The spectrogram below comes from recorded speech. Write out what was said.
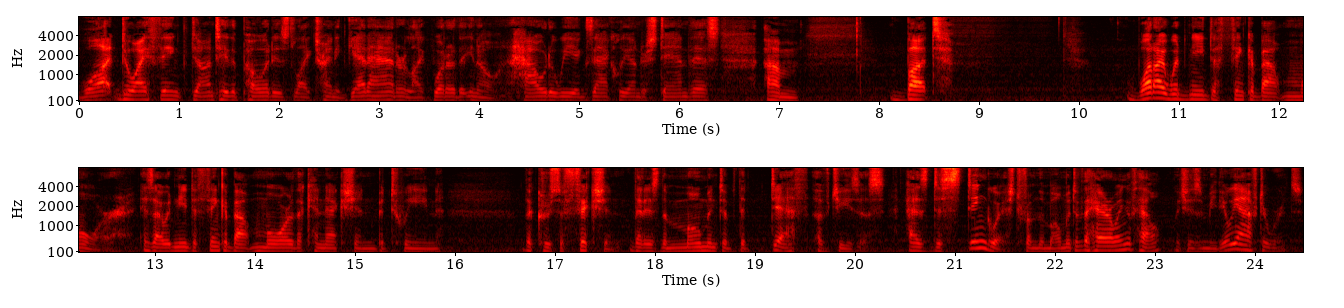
what do I think Dante the poet is like trying to get at or like what are the you know how do we exactly understand this um, but what I would need to think about more is I would need to think about more the connection between the crucifixion, that is, the moment of the death of Jesus, as distinguished from the moment of the harrowing of hell, which is immediately afterwards,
